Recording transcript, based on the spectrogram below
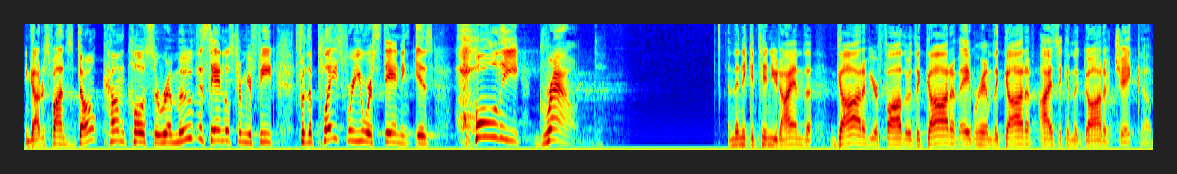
And God responds, Don't come closer. Remove the sandals from your feet, for the place where you are standing is holy ground. And then he continued, I am the God of your father, the God of Abraham, the God of Isaac, and the God of Jacob.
